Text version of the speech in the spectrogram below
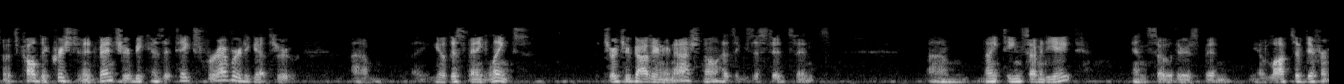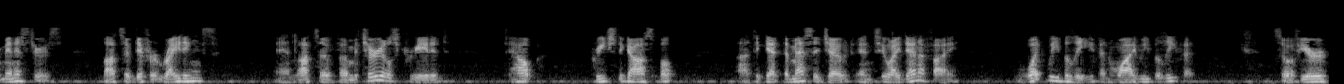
So it's called the Christian Adventure because it takes forever to get through, um, you know, this many links. The Church of God International has existed since um, 1978, and so there's been you know lots of different ministers, lots of different writings, and lots of uh, materials created to help preach the gospel, uh, to get the message out, and to identify what we believe and why we believe it. So if you're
